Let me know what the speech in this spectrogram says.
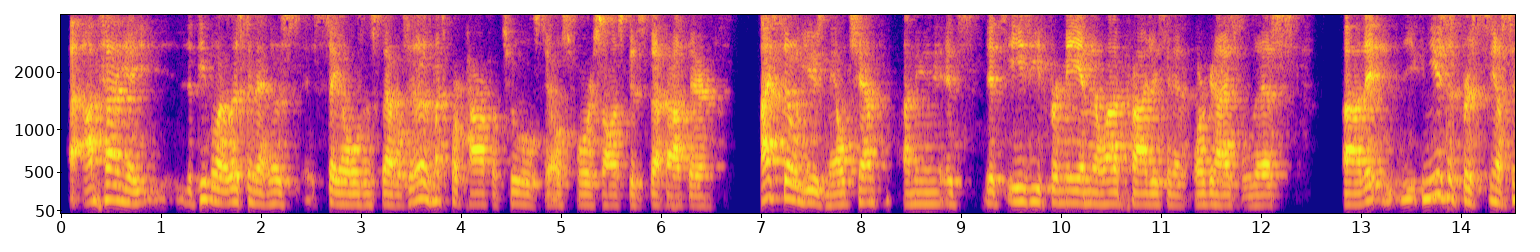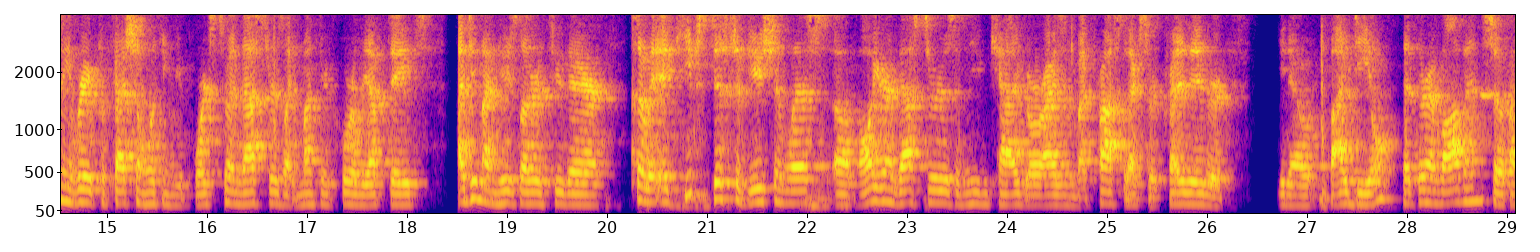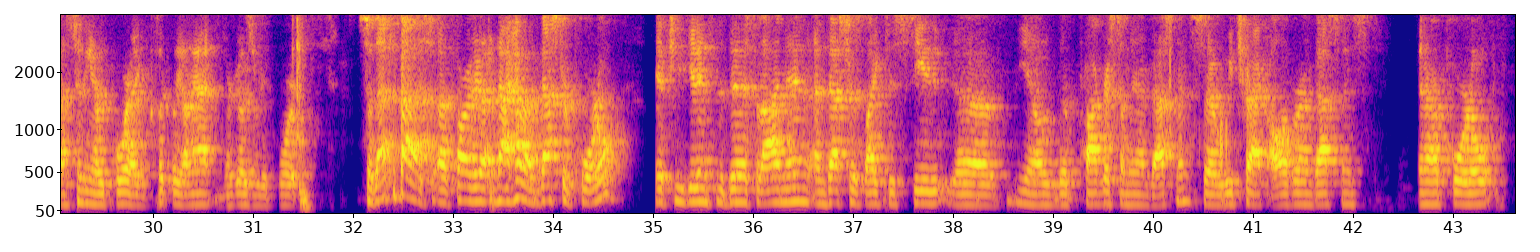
I'm telling you, the people that are listening that knows sales and stuff will say, there's much more powerful tools, Salesforce, all this good stuff out there. I still use MailChimp. I mean, it's it's easy for me. I mean, a lot of projects I can organize lists. Uh, they, you can use it for you know sending very professional looking reports to investors, like monthly or quarterly updates. I do my newsletter through there. So it, it keeps distribution lists of all your investors, and you can categorize them by prospects or accredited or you know, by deal that they're involved in. So if I'm sending a report, I can quickly on that, and there goes a report. So that's about as uh, far as now. I have an investor portal. If you get into the business that I'm in, investors like to see, uh, you know, the progress on their investments. So we track all of our investments in our portal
